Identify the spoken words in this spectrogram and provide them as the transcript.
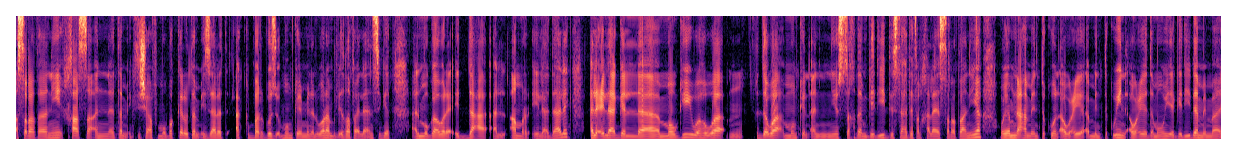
السرطاني خاصة أن تم اكتشافه مبكر وتم إزالة أكبر جزء ممكن من الورم بالإضافة إلى أنسجة المجاورة ادعى الأمر إلى ذلك. العلاج الموجي وهو دواء ممكن أن يستخدم جديد يستهدف الخلايا السرطانية ويمنعها من تكون أوعية من تكوين أوعية دموية جديدة مما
